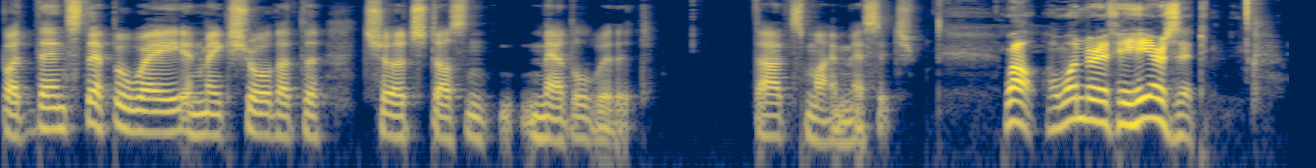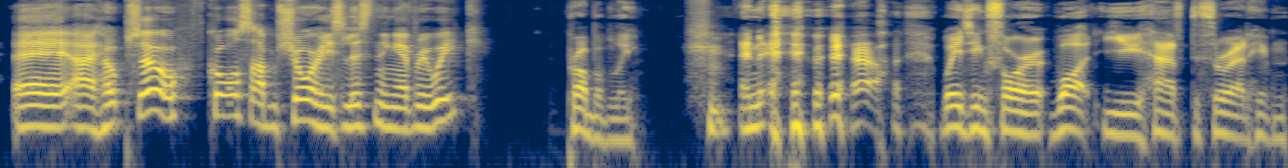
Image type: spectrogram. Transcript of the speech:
but then step away and make sure that the church doesn't meddle with it. That's my message. Well, I wonder if he hears it. Uh, I hope so. Of course, I'm sure he's listening every week. Probably. and waiting for what you have to throw at him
